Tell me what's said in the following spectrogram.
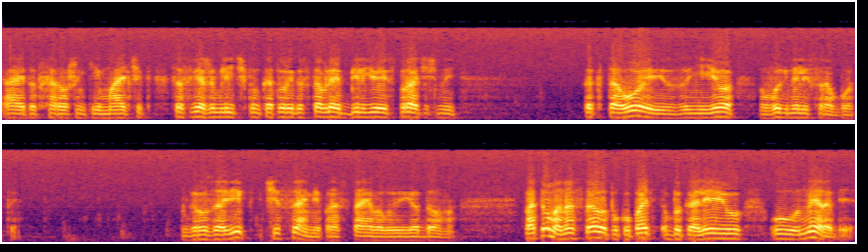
А этот хорошенький мальчик со свежим личиком, который доставляет белье из прачечной, так того из-за нее выгнали с работы. Грузовик часами простаивал у ее дома. Потом она стала покупать бакалею у Нероби,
